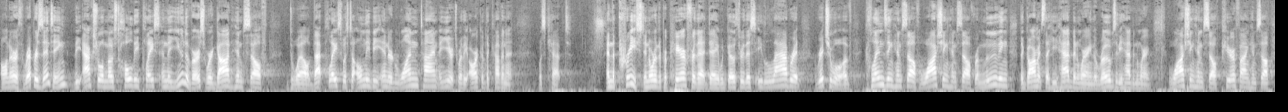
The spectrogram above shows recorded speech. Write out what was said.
on earth, representing the actual most holy place in the universe where God Himself dwelled. That place was to only be entered one time a year. It's where the Ark of the Covenant was kept. And the priest, in order to prepare for that day, would go through this elaborate ritual of cleansing himself, washing himself, removing the garments that he had been wearing, the robes that he had been wearing, washing himself, purifying himself,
